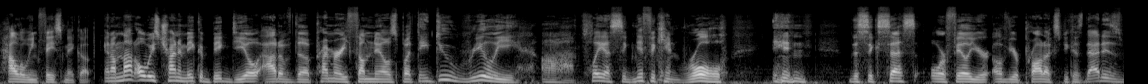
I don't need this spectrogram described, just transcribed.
Halloween face makeup. And I'm not always trying to make a big deal out of the primary thumbnails, but they do really uh, play a significant role in the success or failure of your products because that is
